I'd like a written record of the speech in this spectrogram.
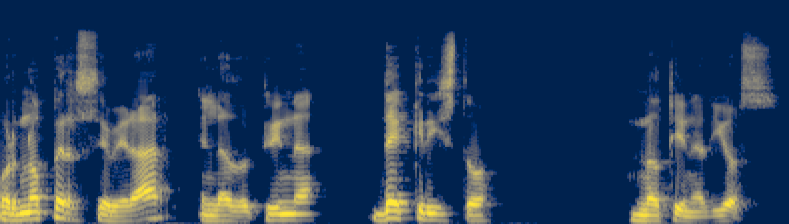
por no perseverar en la doctrina de Cristo, no tiene a Dios.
